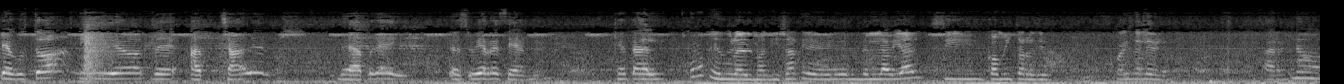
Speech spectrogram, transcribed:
¿Les gustó mi video de Up Challenge? De April. Lo subí recién. ¿Qué tal? ¿Cómo te dura el maquillaje del, labial si comiste recién? Porque es leble. Arre. No.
